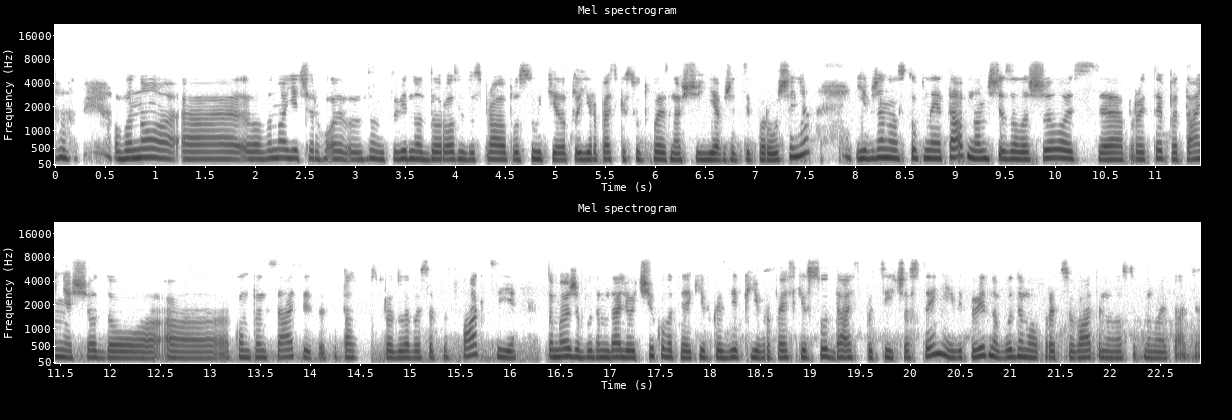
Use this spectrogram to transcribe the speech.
Воно е, воно є черго ну, відповідно до розгляду справи по суті. Тобто Європейський суд визнав, що є вже ці порушення, і вже наступний етап нам ще залишилось е, пройти питання щодо компенсації, це та справедливої сатисфакції. То ми вже будемо далі очікувати, які вказівки Європейський суд дасть по цій частині, і відповідно будемо працювати на наступному етапі.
